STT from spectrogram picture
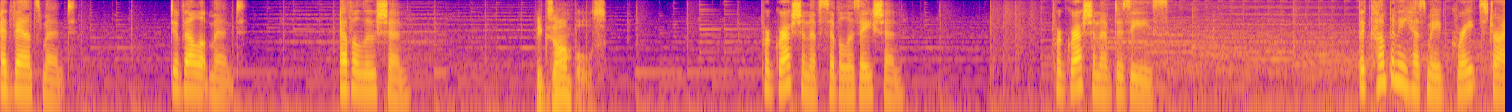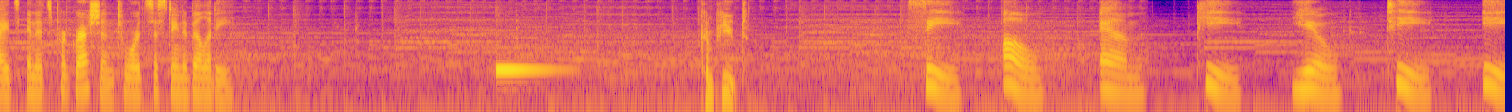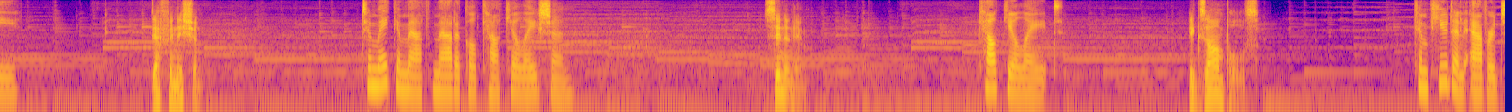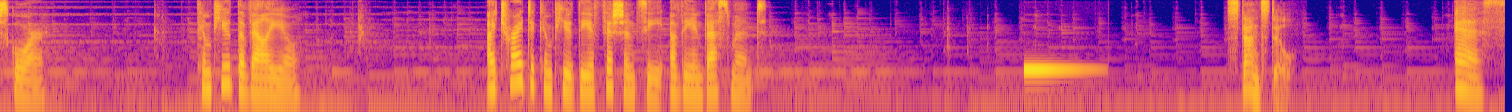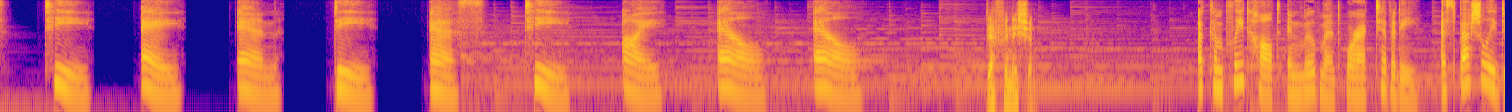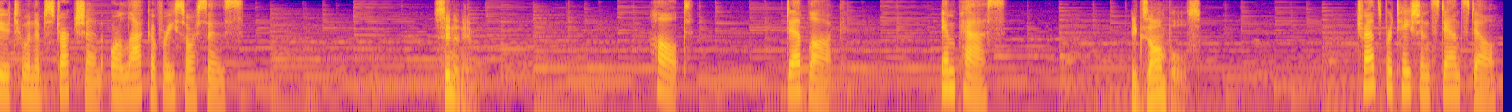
Advancement, Development, Evolution, Examples. Progression of civilization, Progression of disease. The company has made great strides in its progression towards sustainability. Compute C O M P U T E Definition To make a mathematical calculation. Synonym Calculate. Examples Compute an average score. Compute the value. I tried to compute the efficiency of the investment. Standstill S T A N D S T I L L. Definition A complete halt in movement or activity, especially due to an obstruction or lack of resources. Synonym. Halt. Deadlock. Impasse. Examples. Transportation standstill.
